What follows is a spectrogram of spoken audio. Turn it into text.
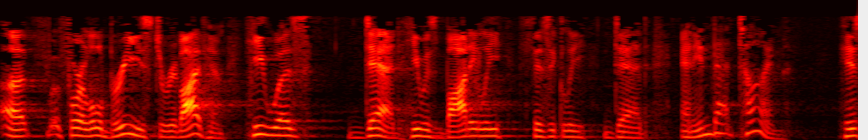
uh, for a little breeze to revive him. He was dead. He was bodily, physically dead. And in that time, his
